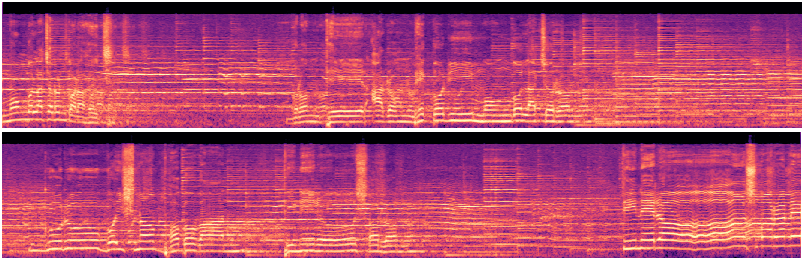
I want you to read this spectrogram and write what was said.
মঙ্গলাচরণ করা হয়েছে। গ্রন্থের আরম্ভে করি মঙ্গলাচরণ। গুরু বৈষ্ণব ভগবান তিনেরও শরণ। তিনেরও স্মরণে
